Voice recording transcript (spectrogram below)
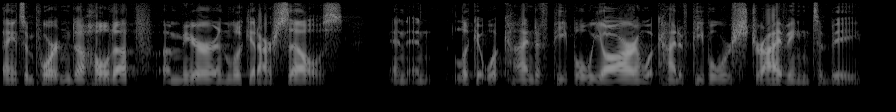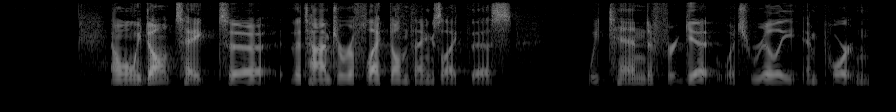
I think it's important to hold up a mirror and look at ourselves and, and look at what kind of people we are and what kind of people we're striving to be. And when we don't take to the time to reflect on things like this, we tend to forget what's really important.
